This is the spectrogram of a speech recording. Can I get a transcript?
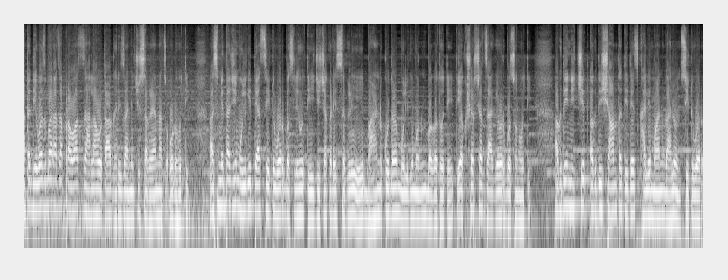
आता दिवसभराचा प्रवास झाला होता. घरी जाण्याची सगळ्यांनाच ओढ होती. अस्मिता जी मुलगी त्या सीटवर बसली होती जिच्याकडे सगळी भांडकुदळ मुलगी म्हणून बघत होते. ती अक्षरशः जागेवर बसून होती. अगदी निश्चित अगदी शांत तिथेच खाली मान घालून सीटवर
